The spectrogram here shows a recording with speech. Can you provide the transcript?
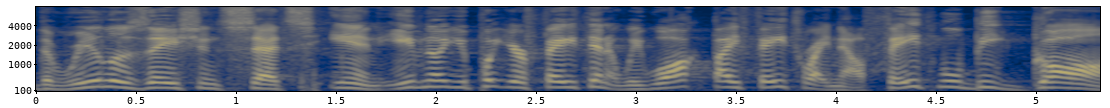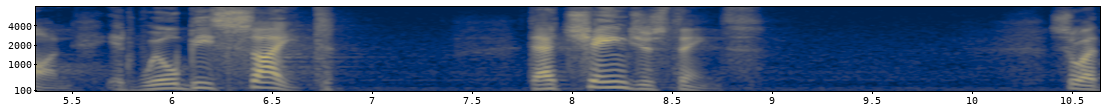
the realization sets in, even though you put your faith in it, we walk by faith right now. Faith will be gone, it will be sight. That changes things. So at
